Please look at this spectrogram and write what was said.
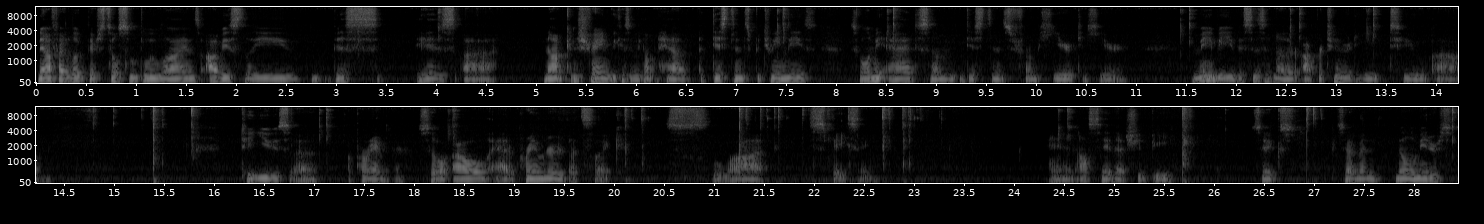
now if I look, there's still some blue lines. Obviously, this is uh, not constrained because we don't have a distance between these. So let me add some distance from here to here maybe this is another opportunity to um, to use a, parameter. So I'll add a parameter that's like slot spacing. And I'll say that should be 6, 7 millimeters.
